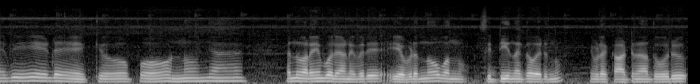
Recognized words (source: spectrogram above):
എവിടേക്കോ പോണു ഞാൻ. എന്ന് പറയും പോലെയാണ് ഇവർ എവിടെന്നോ വന്നു. സിറ്റിയിൽ നിന്നൊക്കെ വരുന്നു. ഇവിടെ കാട്ടിനകത്ത് ഒരു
